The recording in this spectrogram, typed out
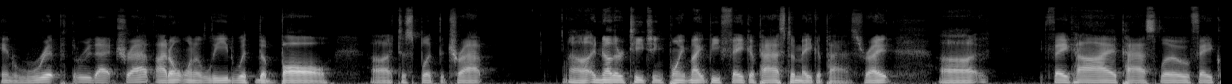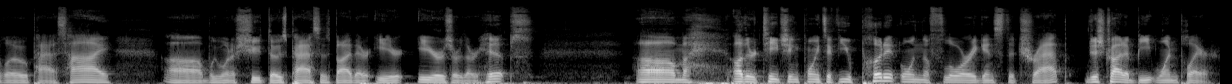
and rip through that trap. I don't want to lead with the ball uh, to split the trap. Uh, another teaching point might be fake a pass to make a pass, right? Uh, fake high, pass low, fake low, pass high. Um, we want to shoot those passes by their ear, ears or their hips. Um, other teaching points if you put it on the floor against the trap, just try to beat one player.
